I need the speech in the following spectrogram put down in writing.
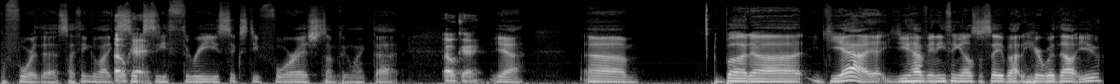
before this. I think like Okay. 63, 64 ish, something like that. Okay. Yeah. Um, but uh, yeah, you have anything else to say about Here Without You?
